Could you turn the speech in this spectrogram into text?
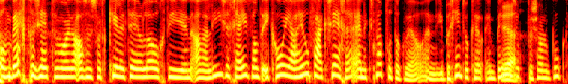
om weggezet te worden als een soort kille theoloog die een analyse geeft? Want ik hoor jou heel vaak zeggen, en ik snap dat ook wel, en je begint ook heel, en bent Ja. dus ook een persoonlijk boek,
